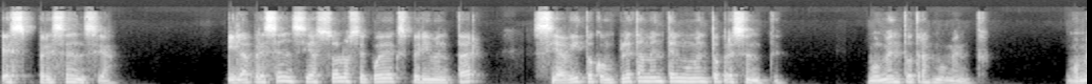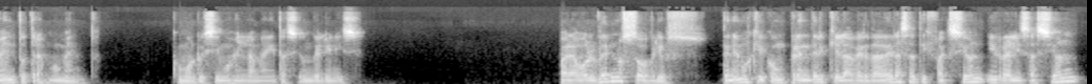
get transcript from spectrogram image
es presencia y la presencia solo se puede experimentar si habito completamente el momento presente, momento tras momento, momento tras momento, como lo hicimos en la meditación del inicio. Para volvernos sobrios, tenemos que comprender que la verdadera satisfacción y realización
